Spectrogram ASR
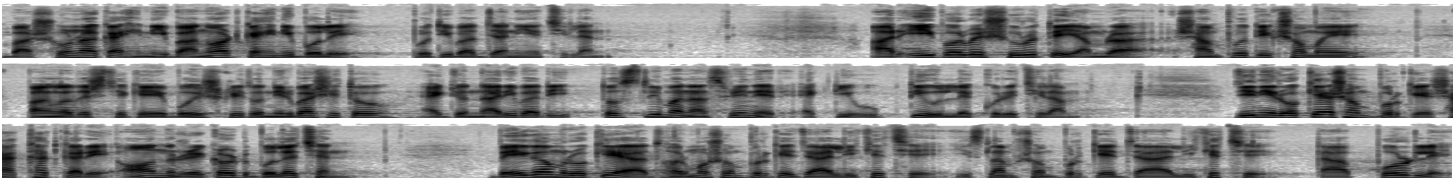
বা সোনা কাহিনী বানোয়াট কাহিনী বলে প্রতিবাদ জানিয়েছিলেন। আর এই পর্বের শুরুতেই আমরা সাম্প্রতিক সময়ে বাংলাদেশ থেকে বহিষ্কৃত নির্বাসিত একজন নারীবাদী তসলিমা নাসরিনের একটি উক্তি উল্লেখ করেছিলাম, যিনি রোকেয়া সম্পর্কে সাক্ষাৎকারে অন রেকর্ড বলেছেন, বেগম রোকেয়া ধর্ম সম্পর্কে যা লিখেছে, ইসলাম সম্পর্কে যা লিখেছে তা পড়লে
